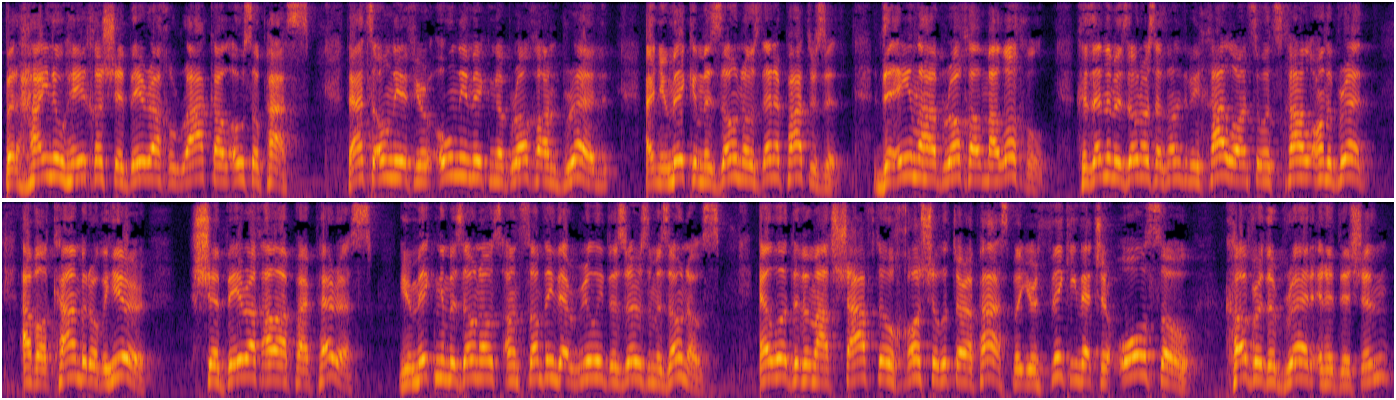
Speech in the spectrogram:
But hainu heicha sheberach rakal also pas. That's only if you're only making a bracha on bread and you make a mezonos, then it patters it. De'ein laha bracha al malochel. Because then the mezonos has nothing to be chal on, so it's chal on the bread. Aval but over here, sheberach ala parperes. You're making a mezonos on something that really deserves a mezonos. But you're thinking that should also cover the bread in addition.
